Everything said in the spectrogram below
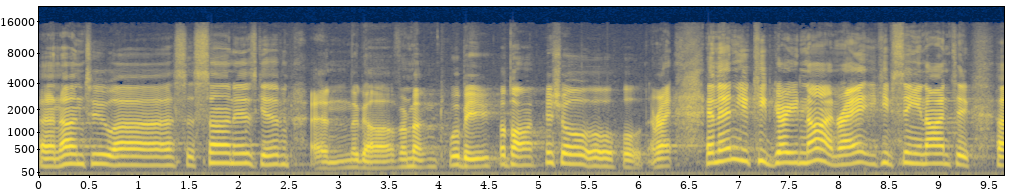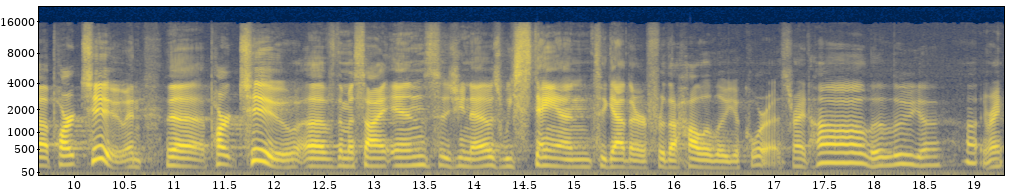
And unto us a son is given, and the government will be upon his shoulder, right? And then you keep going on, right? You keep singing on to uh, part two. And the part two of the Messiah ends, as you know, as we stand together for the hallelujah chorus, right? Hallelujah right?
